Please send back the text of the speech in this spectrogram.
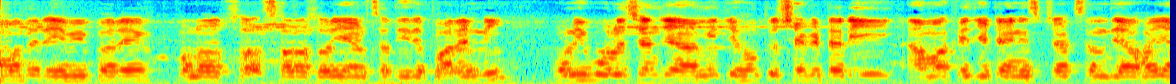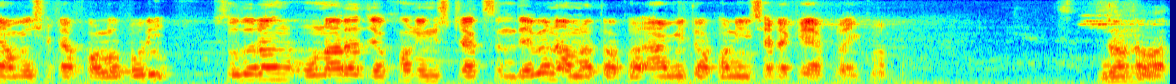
আমাদের এ ব্যাপারে কোনো সরাসরি অ্যান্সার দিতে পারেননি। উনি বলেছেন যে আমি যেহেতু সেক্রেটারি আমাকে যেটা ইনস্ট্রাকশন দেওয়া হয় আমি সেটা ফলো করি। সুতরাং ওনারা যখন ইনস্ট্রাকশন দেবেন আমরা তখন আমি তখনই সেটাকে অ্যাপ্লাই করব। ধন্যবাদ।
